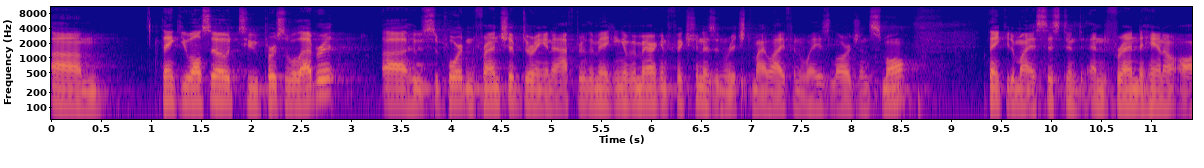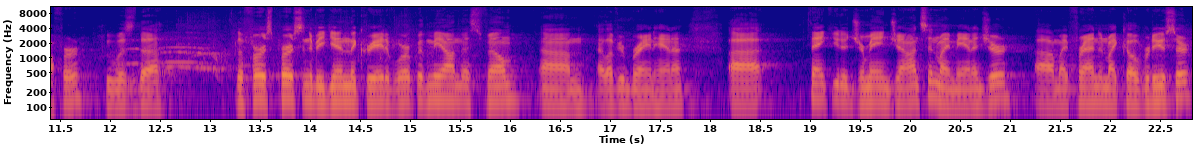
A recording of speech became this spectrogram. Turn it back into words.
Um, thank you also to Percival Everett, uh, whose support and friendship during and after the making of American Fiction has enriched my life in ways large and small. Thank you to my assistant and friend, Hannah Offer, who was the, the first person to begin the creative work with me on this film. Um, I love your brain, Hannah. Uh, thank you to Jermaine Johnson, my manager, uh, my friend and my co-producer,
